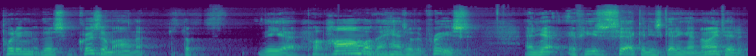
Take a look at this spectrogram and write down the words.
putting this chrism on the, the, the uh, palm. palm of the hands of the priest, and yet if he's sick and he's getting anointed,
